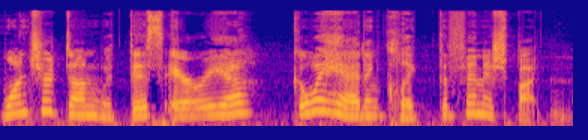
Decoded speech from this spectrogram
Once you're done with this area, go ahead and click the Finish button.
